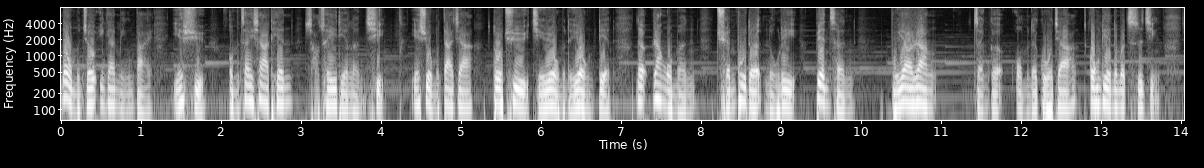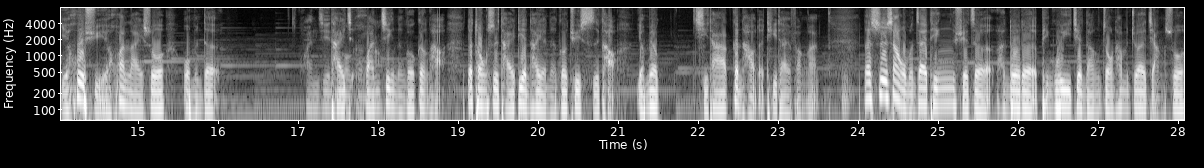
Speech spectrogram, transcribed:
那我们就应该明白，也许我们在夏天少吹一点冷气，也许我们大家多去节约我们的用电，那让我们全部的努力变成不要让整个我们的国家供电那么吃紧，也或许也换来说我们的环境台环境能够更好。那同时台电它也能够去思考有没有。其他更好的替代方案。那事实上，我们在听学者很多的评估意见当中，他们就在讲说，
